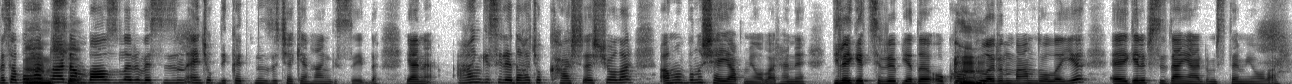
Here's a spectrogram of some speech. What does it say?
Mesela bu Önemlisi haklardan o. bazıları ve sizin en çok dikkatinizi çeken hangisiydi? Yani hangisiyle daha çok karşılaşıyorlar ama bunu şey yapmıyorlar. Hani dile getirip ya da o korkularından dolayı e, gelip sizden yardım istemiyorlar.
